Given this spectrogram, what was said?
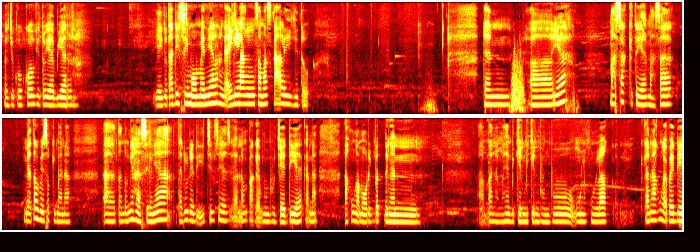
baju koko gitu ya biar ya itu tadi sih momennya nggak hilang sama sekali gitu. Dan uh, ya masak gitu ya masak. Nggak tahu besok gimana uh, tentunya hasilnya tadi udah diicip sih karena pakai bumbu jadi ya karena aku nggak mau ribet dengan apa namanya bikin-bikin bumbu ngulek-ngulek. Karena aku nggak pede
